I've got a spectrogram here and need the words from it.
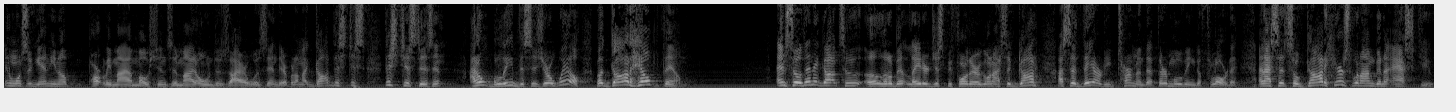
And once again, you know, partly my emotions and my own desire was in there, but I'm like, God, this just this just isn't I don't believe this is your will. But God help them. And so then it got to a little bit later, just before they were going. I said, God, I said, they are determined that they're moving to Florida. And I said, So, God, here's what I'm going to ask you.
